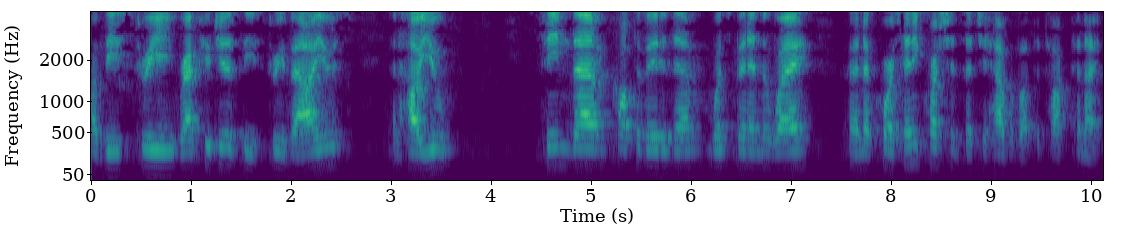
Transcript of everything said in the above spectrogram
of these three refuges, these three values, and how you've seen them, cultivated them, what's been in the way, and of course any questions that you have about the talk tonight.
